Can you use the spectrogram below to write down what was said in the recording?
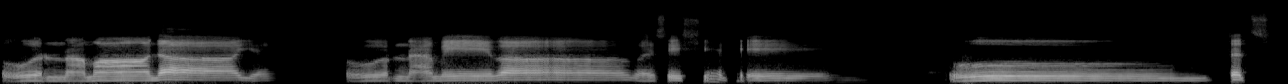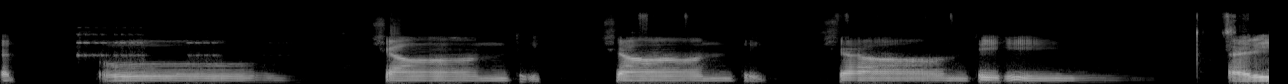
पूर्णमादाय पूर्णमेवावशिष्यते। ॐ तत्सत्। ॐ शान्ति शान्ति। శాంతి హరి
